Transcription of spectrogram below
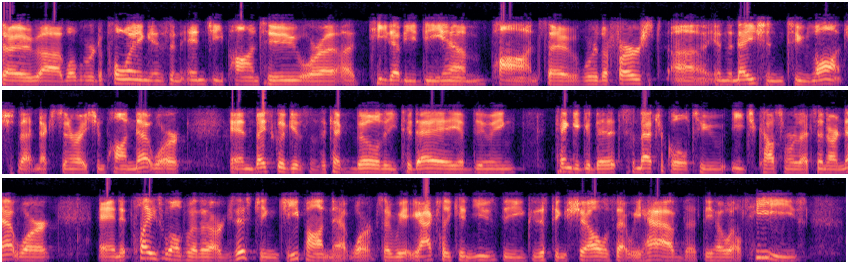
So uh, what we're deploying is an NG PON 2 or a, a TWDM PON. So we're the first uh, in the nation to launch that next generation PON network, and basically gives us the capability today of doing 10 gigabits symmetrical to each customer that's in our network. And it plays well with our existing GPON network. So we actually can use the existing shells that we have, the, the OLTs,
